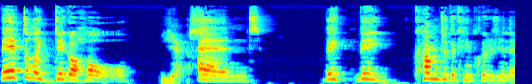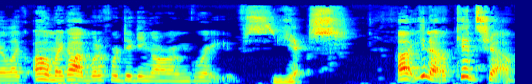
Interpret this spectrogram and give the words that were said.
they have to like dig a hole, Yes, and they they come to the conclusion they're like, oh my god, what if we're digging our own graves? yes. Uh, you know, kids show.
